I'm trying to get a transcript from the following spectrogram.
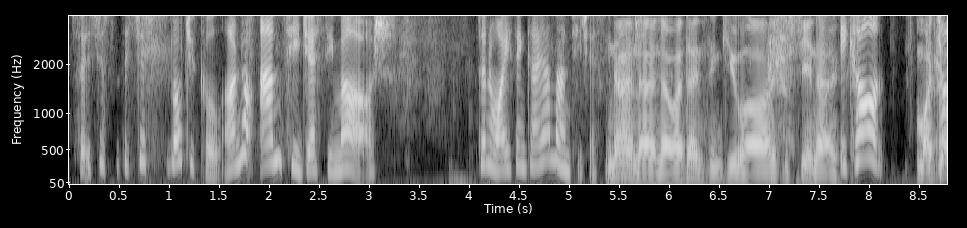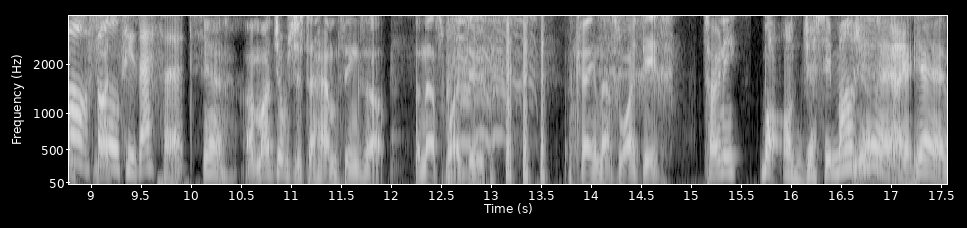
So it's just it's just logical. I'm not anti Jesse Marsch. I don't know why you think I am anti Jesse. No, Marsch. no, no. I don't think you are. It's just you know, He can't. My he can't job's- my- fault his effort. yeah. uh, My job's just to ham things up, and that's what I do. okay, and that's what I did. Tony. What on Jesse Marsch? or the Yeah, yeah.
